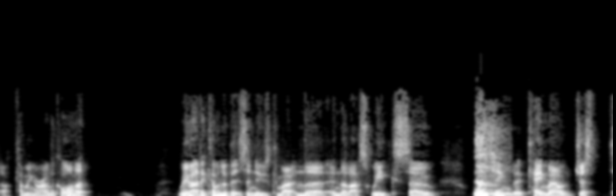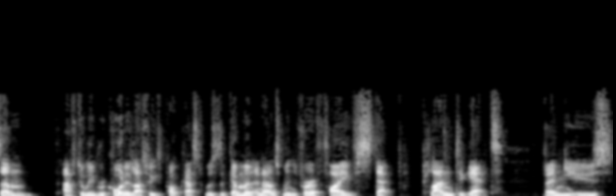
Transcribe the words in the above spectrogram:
uh, coming around the corner. We've had a couple of bits of news come out in the in the last week. So one thing that came out just um, after we recorded last week's podcast was the government announcement for a five step plan to get venues,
